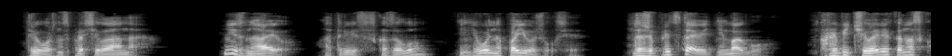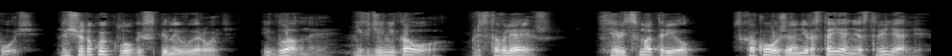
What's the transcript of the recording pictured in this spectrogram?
– тревожно спросила она. «Не знаю», – отрывисто сказал он и невольно поежился. «Даже представить не могу. Пробить человека насквозь, да еще такой клок из спины вырвать. И главное, нигде никого. Представляешь? Я ведь смотрел, с какого же они расстояния стреляли.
